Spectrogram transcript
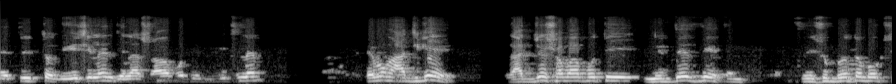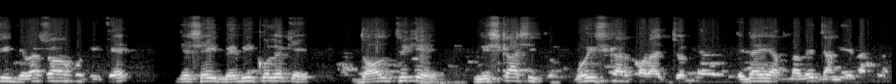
নেতৃত্ব দিয়েছিলেন, জেলা সভাপতি দিয়েছিলেন এবং আজকে রাজ্য সভাপতি নির্দেশ দিয়েছেন শ্রী সুব্রত বক্সি জেলা সভাপতিকে যে সেই বেবি কোলেকে দল থেকে নিষ্কাশিত, বহিষ্কার করার জন্য। এটাই আপনাদের জানিয়ে রাখলাম।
